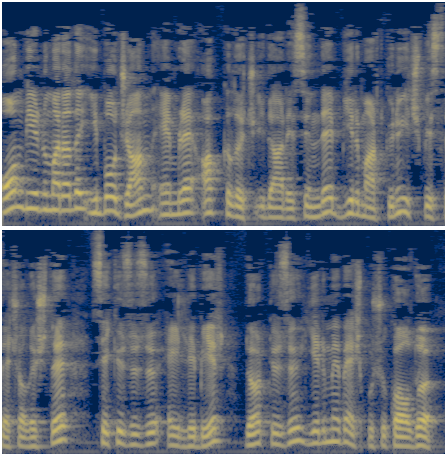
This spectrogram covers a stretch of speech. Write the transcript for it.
11 numaralı İbocan Emre Akkılıç idaresinde 1 Mart günü iç pistte çalıştı. 800'ü 51, 400'ü 25,5 oldu.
